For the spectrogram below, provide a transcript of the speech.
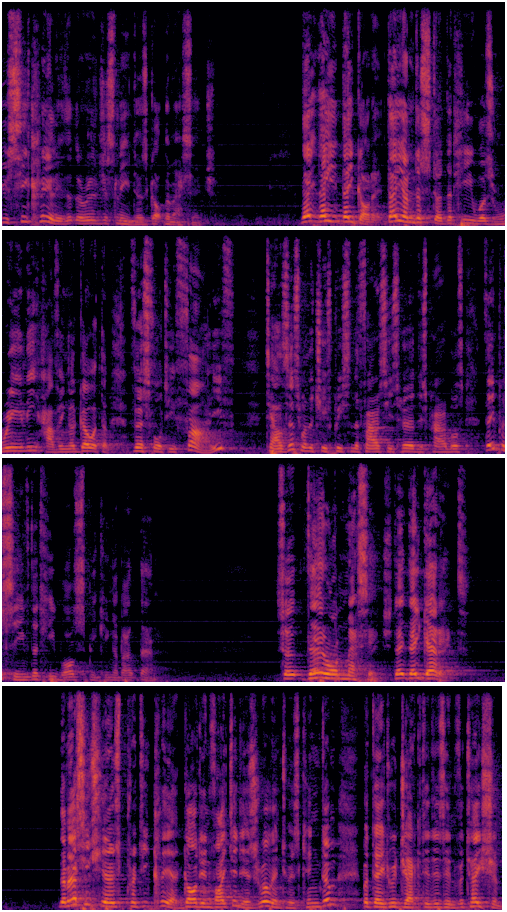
you see clearly that the religious leaders got the message. They, they, they got it. They understood that he was really having a go at them. Verse 45 tells us when the chief priests and the Pharisees heard these parables, they perceived that he was speaking about them. So they're on message. They, they get it. The message here is pretty clear. God invited Israel into his kingdom, but they'd rejected his invitation.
